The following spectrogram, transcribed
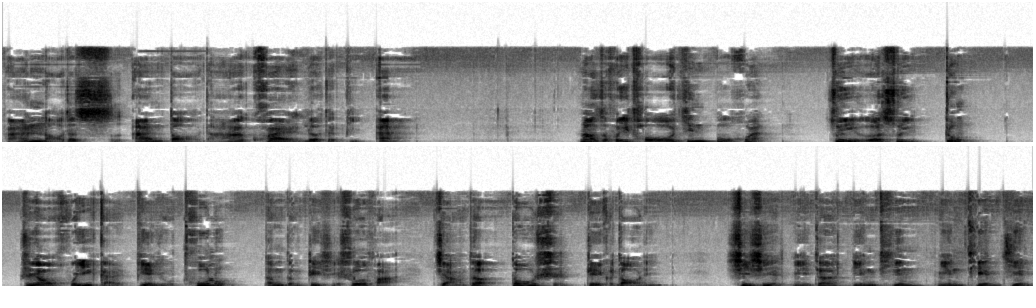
烦恼的此岸到达快乐的彼岸。浪子回头金不换，罪恶虽重，只要悔改便有出路。等等这些说法讲的都是这个道理。谢谢你的聆听，明天见。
